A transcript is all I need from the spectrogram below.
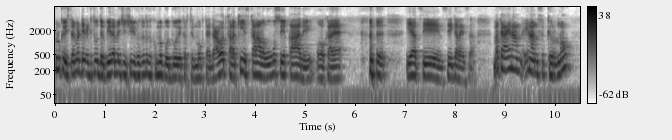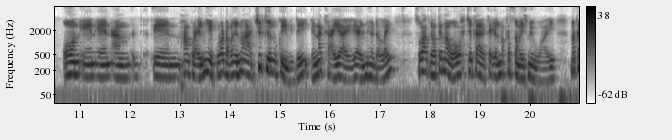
dhulka islama dhici karto derbiyada ma jijiri karto dadka kuma boodboodi kartid moogtahay dacwad kale kiis kalaa lagugu sii qaadi oo kale. Iyaad sii sii galaysaa. Marka inaan inaan fikirno oon aan maxaan ku ilmihii kula dhaqan ilmaha jirhkeenu ka yimiday innaka ayaa ayaa ilmihii dhalay so waxaad garatay ma waa wax jirkaaga ka ilmo ka samaysmay waaye marka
